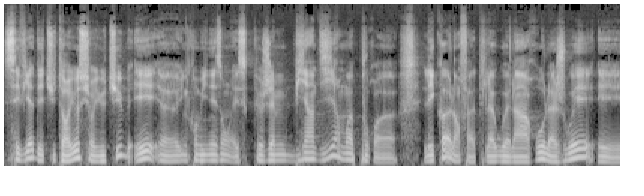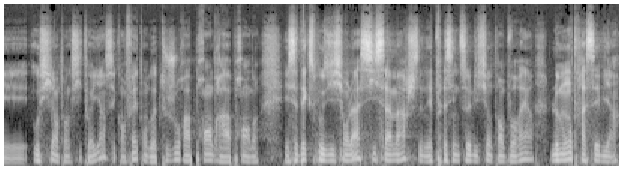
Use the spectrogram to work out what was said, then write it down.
c'est via des tutoriaux sur YouTube et euh, une combinaison. Et ce que j'aime bien dire moi pour euh, l'école en fait, là où elle a un rôle à jouer et aussi en tant que citoyen, c'est qu'en fait on doit toujours apprendre à apprendre. Et cette exposition là, si ça marche, ce n'est pas une solution temporaire le montre assez bien.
